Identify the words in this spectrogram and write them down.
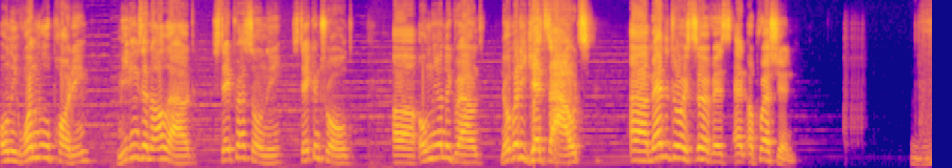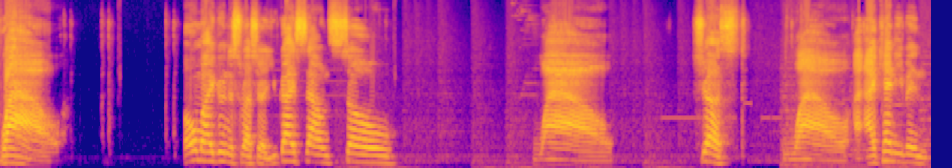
only one rule party, meetings are not allowed, state press only, state controlled, uh, only underground, nobody gets out, uh, mandatory service, and oppression. Wow. Oh my goodness, Russia. You guys sound so... Wow. Just... Wow. I, I can't even...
